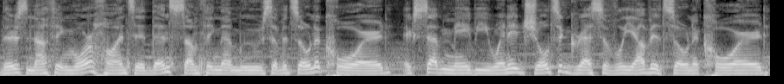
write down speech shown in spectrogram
There's nothing more haunted than something that moves of its own accord, except maybe when it jolts aggressively of its own accord.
